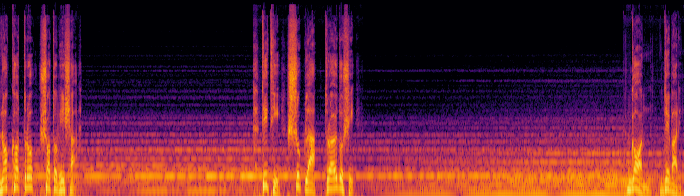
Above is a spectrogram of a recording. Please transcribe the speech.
নক্ষত্র শতভিসা। তিথি, শুক্লা, ত্রয়োদশী গণ দেবারি।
